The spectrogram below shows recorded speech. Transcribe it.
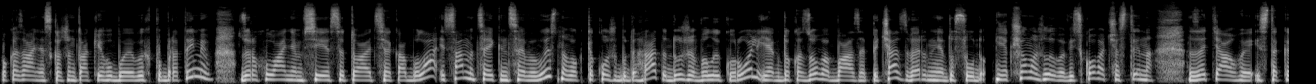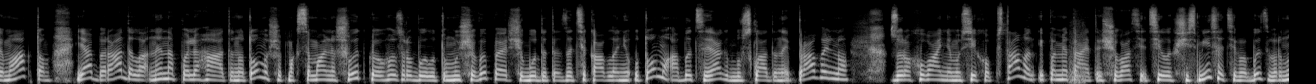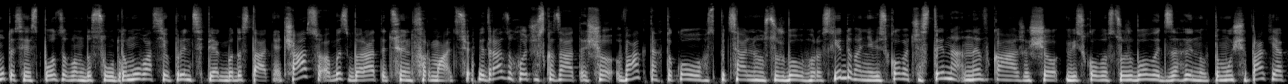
показання, скажімо так, його бойових побратимів з урахуванням всієї ситуації, яка була, і саме цей кінцевий висновок також буде грати дуже велику роль як доказова база під час звернення до суду. Якщо можливо військова частина затягує із таким актом, я би радила не наполягати на тому, щоб максимально швидко його зробили, тому що що ви перші будете зацікавлені у тому, аби цей акт був складений правильно з урахуванням усіх обставин. І пам'ятайте, що у вас є цілих 6 місяців, аби звернутися із позовом до суду. Тому у вас є в принципі якби достатньо часу, аби збирати цю інформацію. Відразу хочу сказати, що в актах такого спеціального службового розслідування військова частина не вкаже, що військовослужбовець загинув, тому що так як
